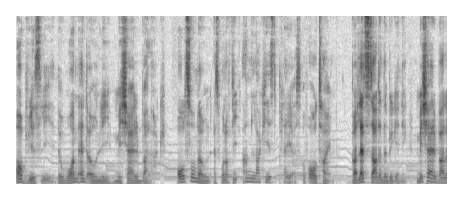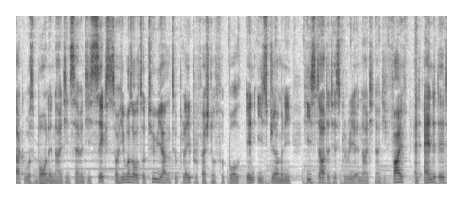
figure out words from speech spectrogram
Obviously, the one and only Michael Ballack, also known as one of the unluckiest players of all time. But let's start in the beginning. Michael Ballack was born in 1976, so he was also too young to play professional football in East Germany. He started his career in 1995 and ended it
